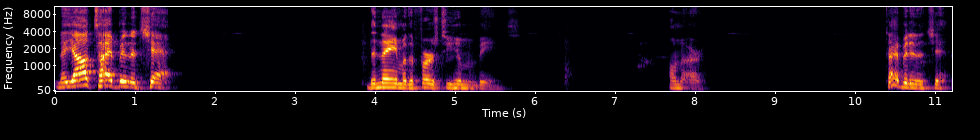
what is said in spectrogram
Now, y'all type in the chat the name of the first two human beings on the earth. Type it in the chat.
